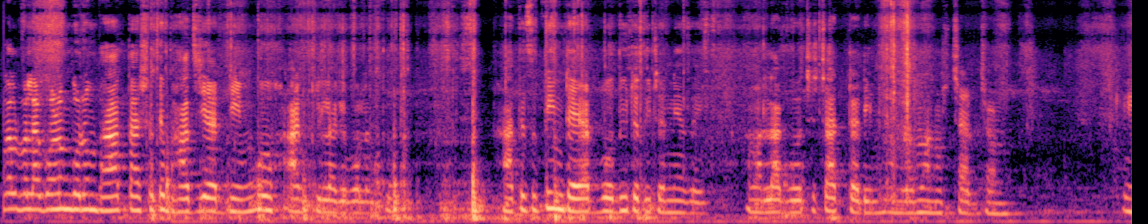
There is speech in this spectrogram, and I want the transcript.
সকালবেলা গরম গরম ভাত, তার সাথে ভাজি আর ডিম। ও আর কি লাগে বলেন তো? হাতে তো তিনটায় আটবো, দুইটা দুইটা নিয়ে যাই। আমার লাগবে হচ্ছে চারটা ডিম, আমরা মানুষ চারজন। কি?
